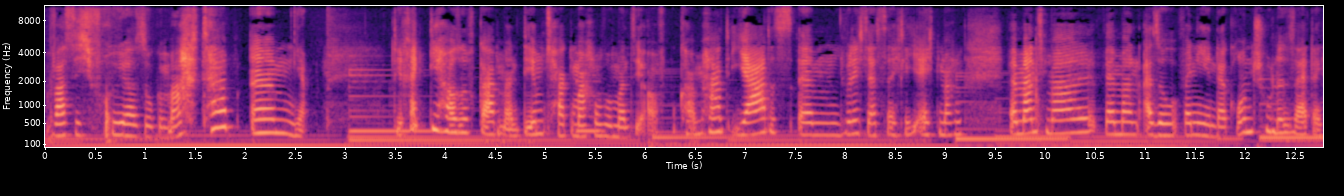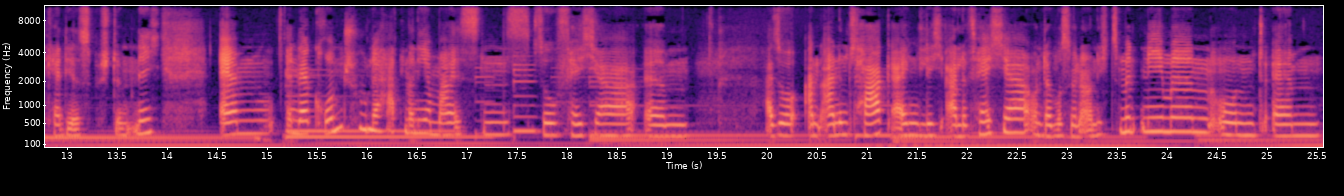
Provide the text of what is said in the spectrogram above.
was ich früher so gemacht habe. Ähm, ja. Direkt die Hausaufgaben an dem Tag machen, wo man sie aufbekommen hat. Ja, das ähm, will ich tatsächlich echt machen. Weil manchmal, wenn man, also wenn ihr in der Grundschule seid, dann kennt ihr das bestimmt nicht. Ähm, in der Grundschule hat man ja meistens so Fächer, ähm, also an einem Tag eigentlich alle Fächer und da muss man auch nichts mitnehmen und ähm,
